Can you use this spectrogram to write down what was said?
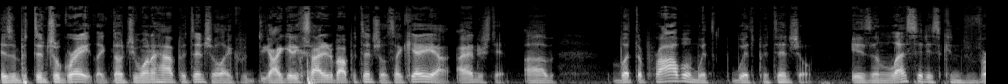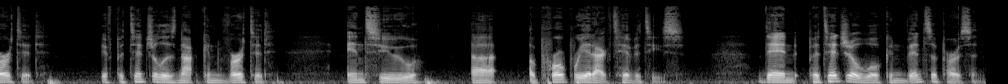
isn't potential great? Like, don't you want to have potential? Like, I get excited about potential. It's like, yeah, yeah, I understand. Um, but the problem with with potential is unless it is converted, if potential is not converted into uh, appropriate activities, then potential will convince a person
